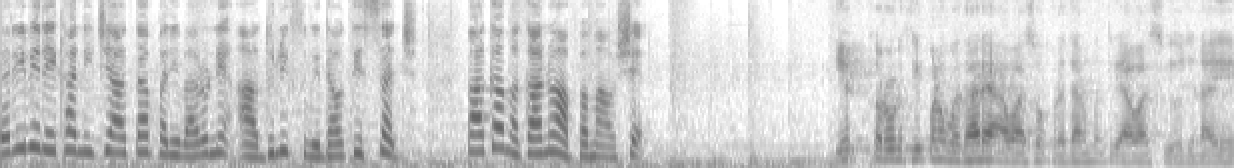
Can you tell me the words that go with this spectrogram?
ગરીબી રેખા નીચે આવતા પરિવારોને આધુનિક સુવિધાઓથી સજ્જ પાકા મકાનો આપવામાં આવશે. એક કરોડથી પણ વધારે આવાસો પ્રધાનમંત્રી આવાસ યોજનાએ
